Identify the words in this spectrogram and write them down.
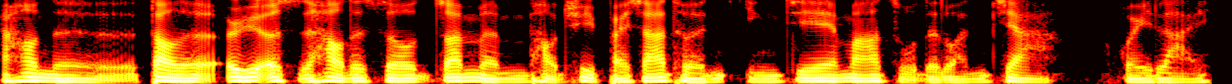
然后呢，到了二月二十号的时候，专门跑去白沙屯迎接妈祖的銮驾回来。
